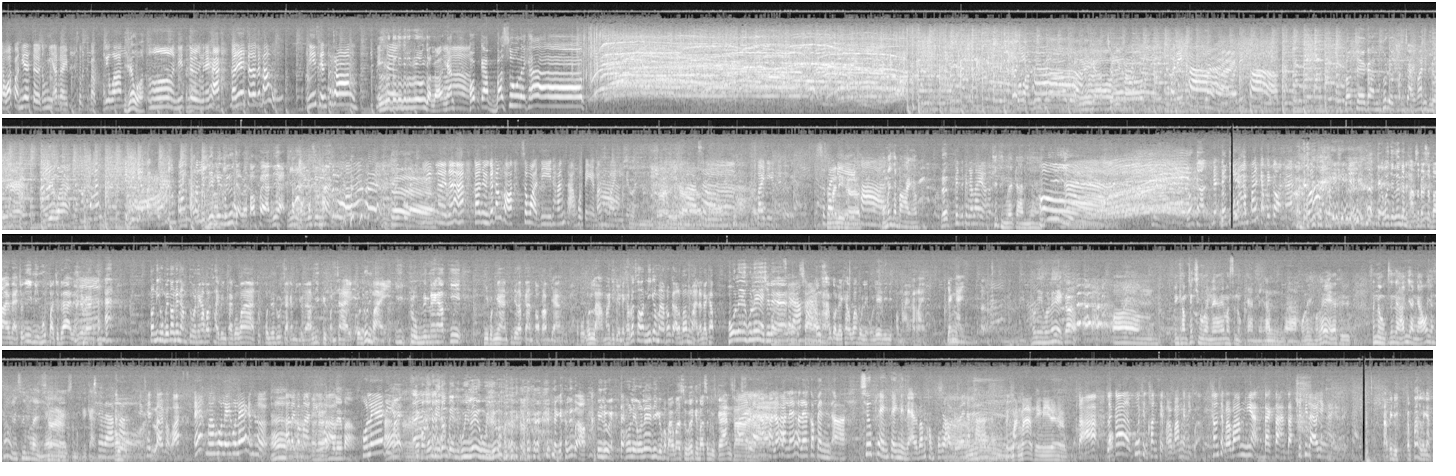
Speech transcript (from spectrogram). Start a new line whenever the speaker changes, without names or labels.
แต่ว่าก่อนที่จะเจอต้องมีอะไรแบบเรียกว่า
อีกแล้วเหรอ
เออนิดนึงนะคะ ก่อนที่จะเจอก็ต้องมีเสียงกรองนิดนึง
รุงๆๆๆก่อนเหรอ งั้น
อ่า
พบกับบัสซูเลยครับ สวัสดีครับ สวัสดีครับ
สวัสดีค่ะสวัสดีค่ะ
เราเจอกันรวดเร็วทันใจมากทีเดียวนะฮะ เรียกว่า
กำปั้นเห็นพี่เดียวตัดผมกำปั้นตลก
นี่ไม่ไม่รู้จักเหรอฝาแฝดเนี่ยนี่รู้ชื่อมาก
กลัวมากเลย
เออ
ยิ่งเลยนะคะก่อนอื่นก็ต้องขอสวัสดีทั้ง3คนเป็นไงบ้างสบายดีกันไหม
สวัสดีครับ
สวัสดีนะคะสบายดีกันไหมเอ่ย
สบายดีครับผมไม่สบายครับ
เริ่ม
เป็นเป็นอะไรเหรอคะ
คิดถึงรายการนี้ครับ
โอ้
แล้วกะ
เดี๋ยว
แล้
เดี๋ยวว
กะ
พี่
ว่า
กำปั้นกลับไปก่อนนะ
แกว่าจะเริ่มคำถามสบายๆแหมโจอี้มีมุกมาจนได้เลยใช่ไหมอะ ตอนนี้คงไม่ต้องแนะนำตัวนะครับว่าใครเป็นใครเพราะว่าทุกคนได้รู้จักกันดีอยู่แล้ว นี่คือขวัญใจคนรุ่นใหม่อีกกลุ่มหนึ่งนะครับที่มีผลงานที่ได้รับการตอบรับอย่างโอ้โหล้นหลามมากทีเดียวนะครับ และตอนนี้ก็มาพร้อมกับอัลบั้มใหม่แล้วนะครับโฮเล่โฮเล่ใช่ไหมฮะ
ใช่แล้วค่ะ
ต้องถามก่อนเลยครับว่าโฮเล่โฮเล่นี่มีความหมายอะไร ยังไง
โฮเล่โฮเล่ก็เอิ่มเป็นคำชักชวนนะให้มาสนุกกันนะครับ
อืม
ว่าโฮเล่โฮเล่ก็คือ สนุกสนานอย่างเหงาอย่างเศร้าอย่างซึมอะไรอย่างเงี้ย
ใช่
คือสนุกด้วยกัน
ใช่แล้ว
โอ้
ค่ะ อย่างเช่นไปแบบว่า เอ๊ะ มาโฮเล่โฮเล่กันเถอะ
อ่า
อะไรประมาณนี้หรือเปล่า
โฮเล่เปล่า
โฮเล่ดิ
ไม่ในของน้องบีต้องเป็นฮุยเล่ฮุยหรือเปล่า อย่างนั้นหรือเปล่า ไม่รู้ไงแต่โฮเล่โฮเล่นี่คือความหมายของบาซูก็คือมาสนุกกัน
ใช่
ใช่แล้วค่ะแล้วฮอลเล่ฮอลเล่ก็เป็นอ่าชื่อเพลงเพลงหนึ่งในอัลบั้มของพวกเราด้วยนะคะ
มันมากเพลงนี้นะครับ
จ้าแล้วก็พูดถึงคอนเซปต์อัลบั้มกันดีกว่า คอนเซปต์อัลบั้มเนี่ย แตกต่างจากชุดที่แล้วยังไงเอ่ย
ถามกันดีกำปั้นแล้วกัน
